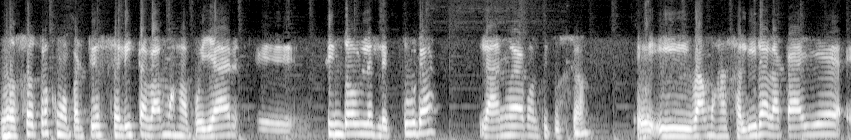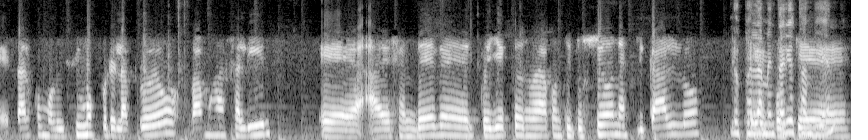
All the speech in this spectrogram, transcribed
Nosotros como Partido Socialista vamos a apoyar eh, sin dobles lecturas la nueva constitución. Eh, y vamos a salir a la calle, eh, tal como lo hicimos por el apruebo, vamos a salir eh, a defender el proyecto de nueva constitución, a explicarlo. ¿Los parlamentarios también?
